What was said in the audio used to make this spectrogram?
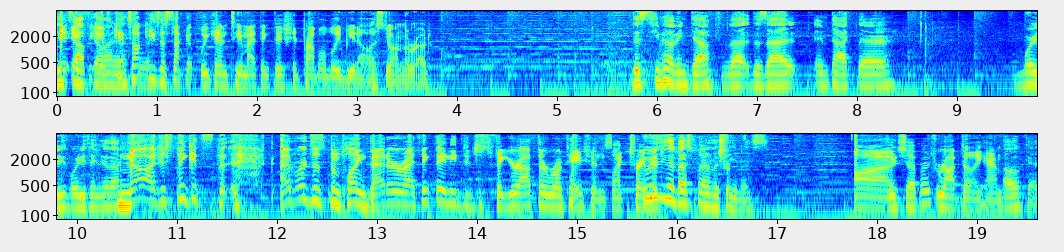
Beat if, South if Carolina. Kentucky's yesterday. a second weekend team, I think they should probably beat LSU on the road. this team having depth, that does that impact their? What do you what do you think of them? No, I just think it's the, Edwards has been playing better. I think they need to just figure out their rotations. Like Trey Who do you think the best player on the team is? uh, Reed Sheppard? Rob Dillingham. Oh, okay.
